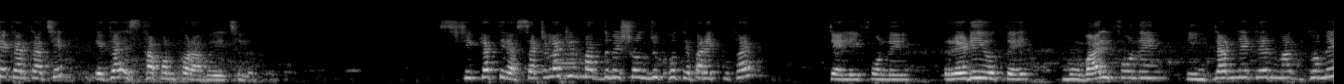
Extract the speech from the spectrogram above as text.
রেখার কাছে এটা স্থাপন করা হয়েছিল। শিক্ষার্থীরা স্যাটেলাইটের মাধ্যমে সংযোগ হতে পারে কোথায়? টেলিফোনে, রেডিওতে, মোবাইল ফোনে, ইন্টারনেটের মাধ্যমে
